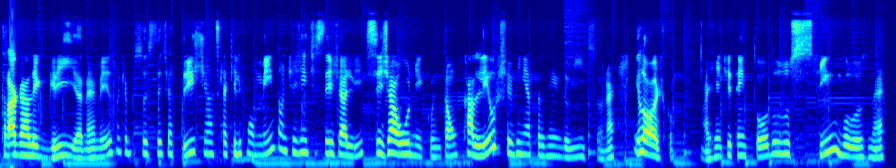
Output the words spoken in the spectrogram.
traga alegria, né? Mesmo que a pessoa esteja triste, mas que aquele momento onde a gente esteja ali seja único. Então, Kaleuche vinha trazendo isso, né? E lógico, a gente tem todos os símbolos, né?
